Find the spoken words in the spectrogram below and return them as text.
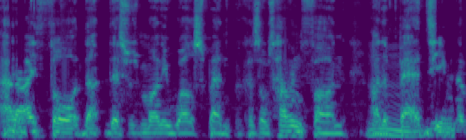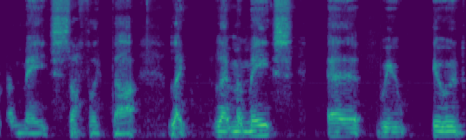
And I thought that this was money well spent because I was having fun. I had a better mm. team than my mates, stuff like that. Like, like my mates, uh, we it would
